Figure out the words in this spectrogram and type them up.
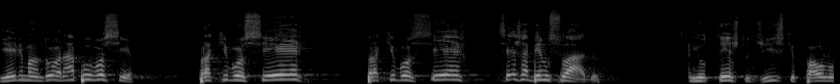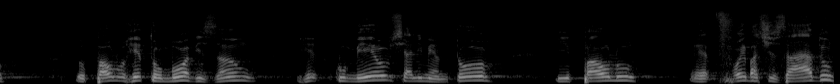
E ele mandou orar por você, para que você, para que você seja abençoado. E o texto diz que Paulo, o Paulo retomou a visão, comeu, se alimentou, e Paulo é, foi batizado.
